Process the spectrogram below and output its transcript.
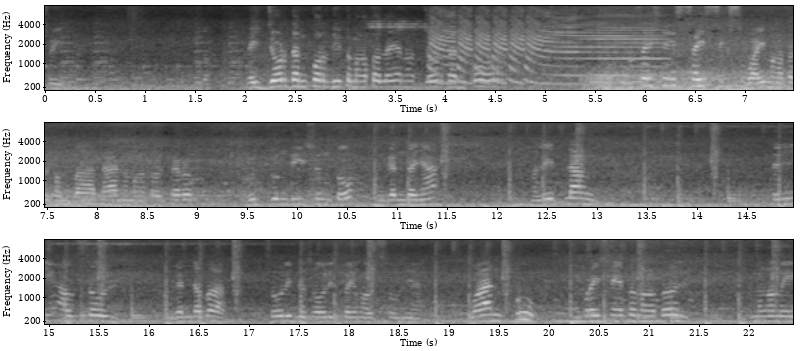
Suede. May Jordan 4 dito mga tol. Ayan o, Jordan 4. Ang size niya is size 6Y mga tol. Pambata na mga tol. Pero good condition to. Ang ganda niya. Maliit lang. Niyo yung outsole. Ang ganda pa. Solid na solid pa yung outsole niya. 1.2 ang price na ito mga tol. Yung mga may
